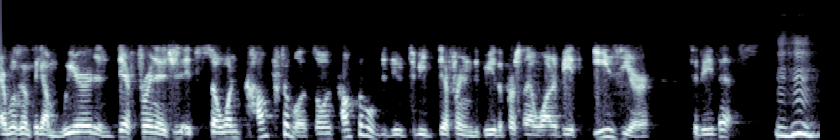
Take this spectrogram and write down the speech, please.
everyone's gonna think I'm weird and different. It's just, it's so uncomfortable. It's so uncomfortable to do, to be different and to be the person I want to be. It's easier to be this. Mm-hmm.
